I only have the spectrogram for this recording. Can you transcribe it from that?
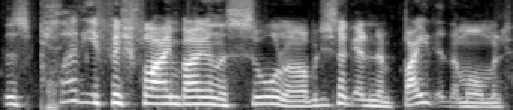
There's plenty of fish flying by on the sonar, but just not getting a bite at the moment.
